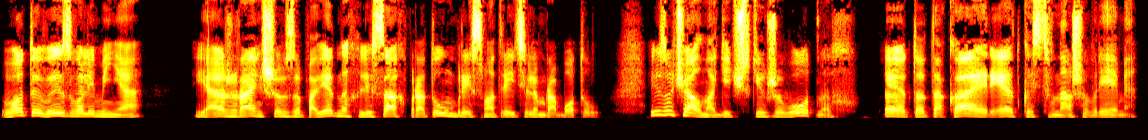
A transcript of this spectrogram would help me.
Вот и вызвали меня. Я же раньше в заповедных лесах Протумбрии смотрителем работал. Изучал магических животных. Это такая редкость в наше время.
